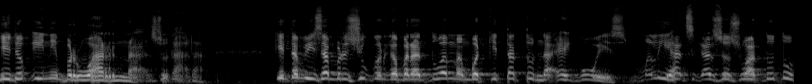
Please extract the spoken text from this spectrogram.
Hidup ini berwarna saudara. Kita bisa bersyukur kepada Tuhan membuat kita tuh tidak egois. Melihat segala sesuatu tuh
